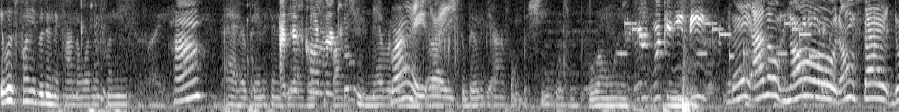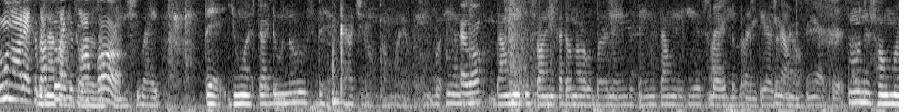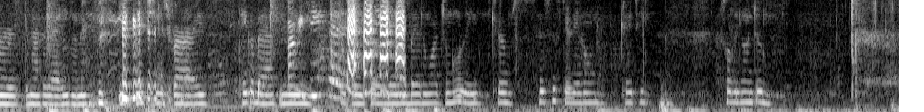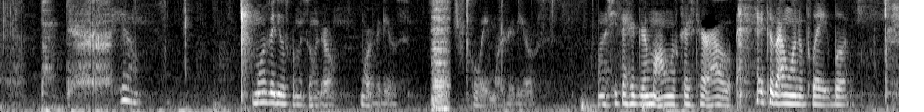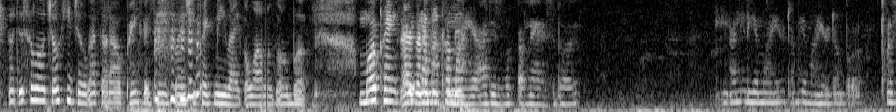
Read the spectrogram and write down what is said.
it was funny, but then it kind of wasn't funny because like Huh? I had her panicking and she had her to call me. She never got Right, like- she could barely be on her phone, but she was blowing. Where, where can he be? They, I don't know. Don't start doing all that because I feel like it's my it was a fault. prank. She like, bet you want to start doing those? Bet got you. I'm like, okay. But yes, Hello? Dominique is fine. If I don't know her brother name, his name is Dominique. He is fine. He's upstairs You right now. missing. He had Paris. Doing his homework, and after that, he's gonna eat some cheese fries, take a bath, and then She go to bed and watch a movie till his sister get home. JT. That's what we gonna do. But yeah, more videos coming soon though. More videos. Way more videos. Well, She said her grandma almost cursed her out because I want to play, but it was just a little jokey joke. I thought I would prank her since like she pranked me like a while ago, but more pranks are gonna be coming. Here, I just look a mess, but I need to get my hair done. Get my hair done, but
